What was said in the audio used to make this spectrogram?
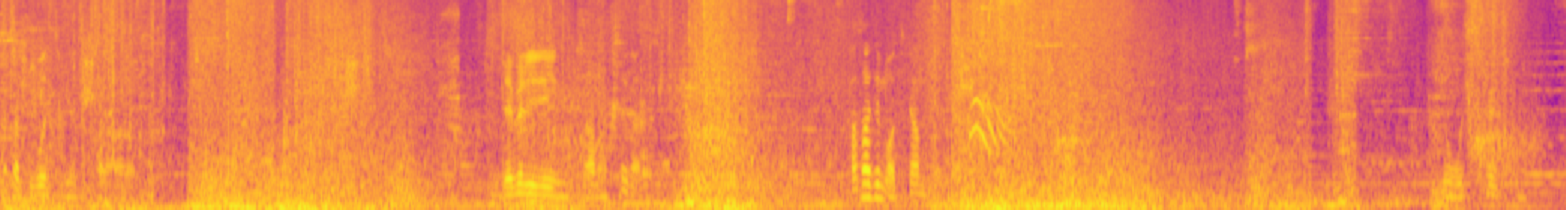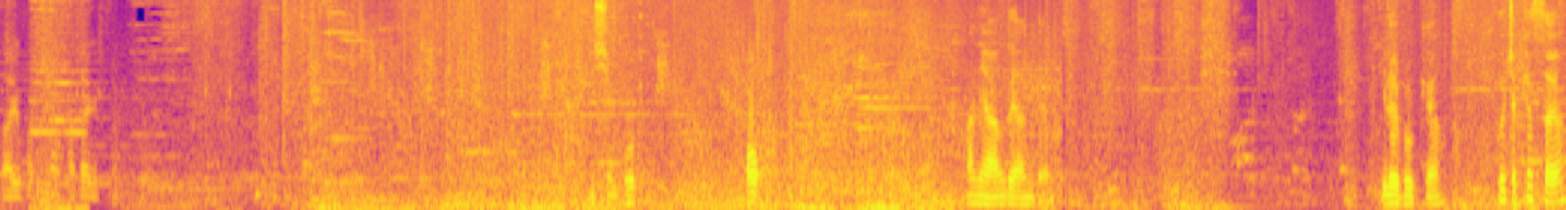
한타 두번 지면서 다 나가고. 레벨 1인 나랑 차이가 안 나. 카사지면 어떻게 하면 돼? 이건 58초. 나 이거 바텀만 받아야겠다. 이신 보 어? 아니, 안 돼, 안 돼, 안 돼. 이래볼게요. 홀짝 켰어요.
